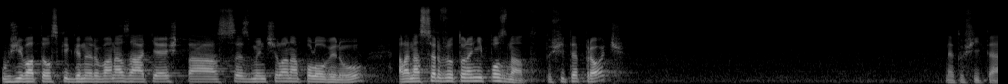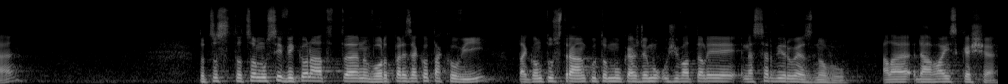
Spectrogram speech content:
Uživatelsky generovaná zátěž, ta se zmenšila na polovinu, ale na serveru to není poznat. Tušíte proč? Netušíte? To co, to, co musí vykonat ten WordPress jako takový, tak on tu stránku tomu každému uživateli neservíruje znovu, ale dává ji z cache.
